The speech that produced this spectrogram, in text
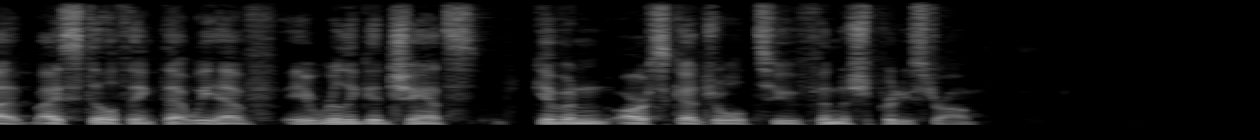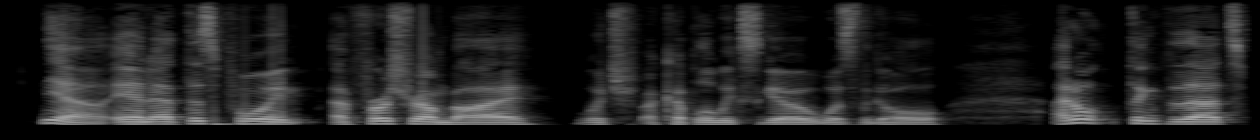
I, I still think that we have a really good chance, given our schedule, to finish pretty strong. Yeah, and at this point, a first round bye, which a couple of weeks ago was the goal, I don't think that that's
